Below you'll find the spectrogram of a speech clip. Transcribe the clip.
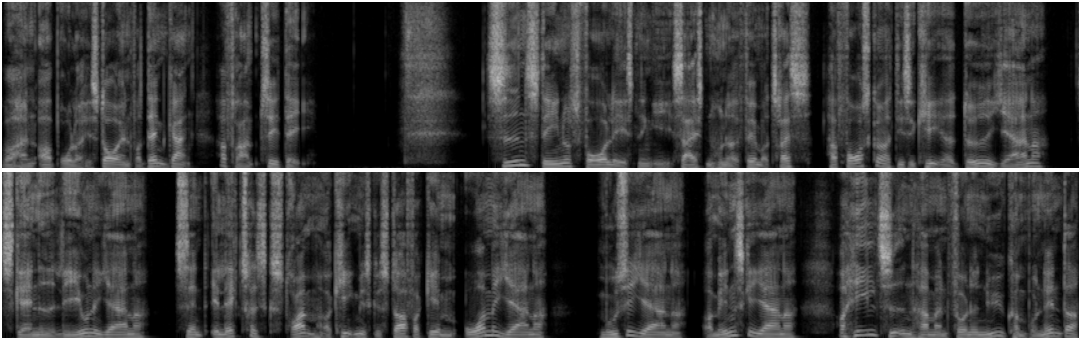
hvor han opruller historien fra dengang og frem til i dag. Siden Stenos forelæsning i 1665 har forskere dissekeret døde hjerner, scannet levende hjerner, sendt elektrisk strøm og kemiske stoffer gennem ormehjerner, musehjerner og menneskehjerner, og hele tiden har man fundet nye komponenter,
